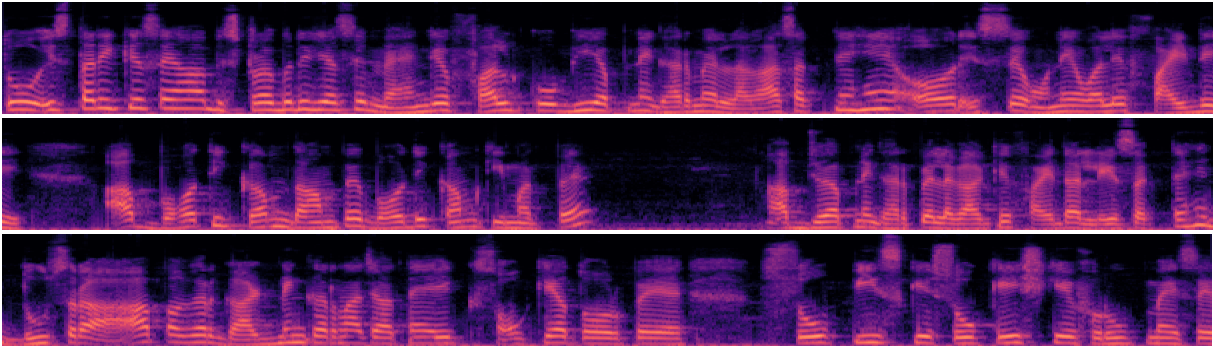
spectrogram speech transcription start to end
तो इस तरीके से आप स्ट्रॉबेरी जैसे महँगे फल को भी अपने घर में लगा सकते हैं और इससे होने वाले फ़ायदे आप बहुत ही कम दाम पे, बहुत ही कम कीमत पे आप जो है अपने घर पे लगा के फ़ायदा ले सकते हैं। दूसरा, आप अगर गार्डनिंग करना चाहते हैं, एक शौकिया तौर पे सो पीस के, सो केश के रूप में इसे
